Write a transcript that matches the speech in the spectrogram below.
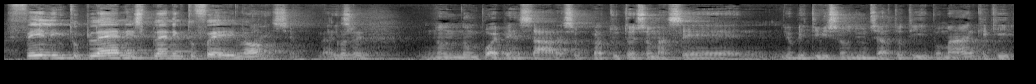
failing to plan is planning to fail, no? Benissimo, benissimo. Non, non, puoi pensare, soprattutto insomma, se gli obiettivi sono di un certo tipo, ma anche chi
